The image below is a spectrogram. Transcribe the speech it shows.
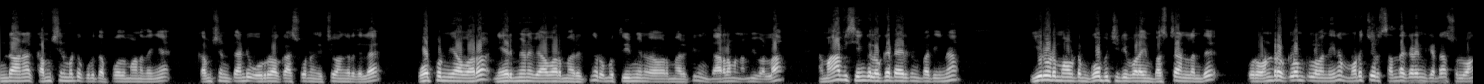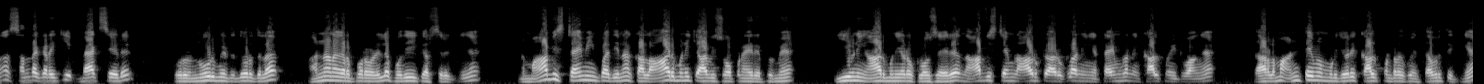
உண்டான கமிஷன் மட்டும் கொடுத்தா போதுமானதுங்க. கமிஷன் தாண்டி ஒரு ரூபா காசு கூட நாங்கள் வச்சு வாங்குறதில்லை. ஓப்பன் வியாபாரம் நேர்மையான வியாபாரமாக இருக்குங்க ரொம்ப தூய்மையான வியாபாரமாக இருக்குது நீங்கள் தாராளமாக நம்பி வரலாம். நம்ம ஆஃபீஸ் எங்கே லொக்கேட் ஆயிருக்குன்னு பார்த்தீங்கன்னா ஈரோடு மாவட்டம் கோபிச்செட்டிப்பாளையம் பஸ் ஸ்டாண்ட்லேருந்து ஒரு ஒன்றரை கிலோமீட்டர் வந்தீங்கன்னா முடச்சூர் சந்தை கடைன்னு கேட்டால் சொல்லுவாங்க. சந்தை கடைக்கு பேக் சைடு ஒரு நூறு மீட்டர் தூரத்தில் அண்ணா நகர் போகிற வழியில் பொதிகை கர்ஸ் இருக்குங்க. நம்ம ஆஃபீஸ் டைமிங் பார்த்தீங்கன்னா காலை ஆறு மணிக்கு ஆஃபீஸ் ஓப்பன் ஆயிரு எப்பவுமே. ஈவினிங் ஆறு மணியோட க்ளோஸ் ஆயிரு அந்த ஆஃபீஸ் டைமில் ஆறு டு ஆறுக்குலாம் நீங்கள் டைமில் நீங்கள் கால் பண்ணிட்டு வாங்க. தாராளமாக அன்டைமில் முடிஞ்ச வரை கால் பண்ணுறது கொஞ்சம் தவிர்த்துக்குங்க.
